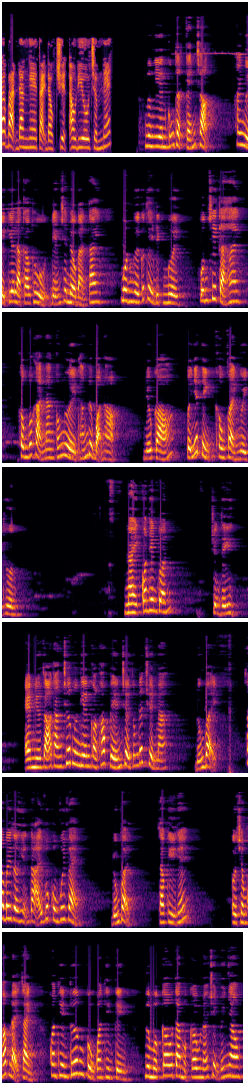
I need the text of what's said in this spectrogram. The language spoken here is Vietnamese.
Các bạn đang nghe tại đọc chuyện audio.net Ngưng Yên cũng thật kém chọn. Hai người kia là cao thủ đếm trên đầu bàn tay, một người có thể địch 10, huống chi cả hai, không có khả năng có người thắng được bọn họ. Nếu có, vậy nhất định không phải người thường. Này, quan Thiên Tuấn, chuyện gì? Em nhớ rõ tháng trước Ngưng Yên còn khóc đến trời tung đất chuyển mà. Đúng vậy. Sao bây giờ hiện tại vô cùng vui vẻ? Đúng vậy. Sao kỳ thế? Ở trong góc đại sảnh, Quan Thiên Tương cùng Quan Thiên Kình, người một câu ta một câu nói chuyện với nhau.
